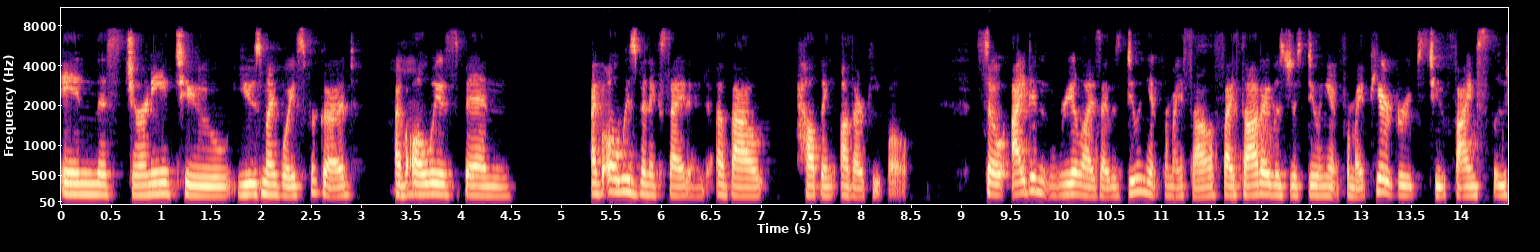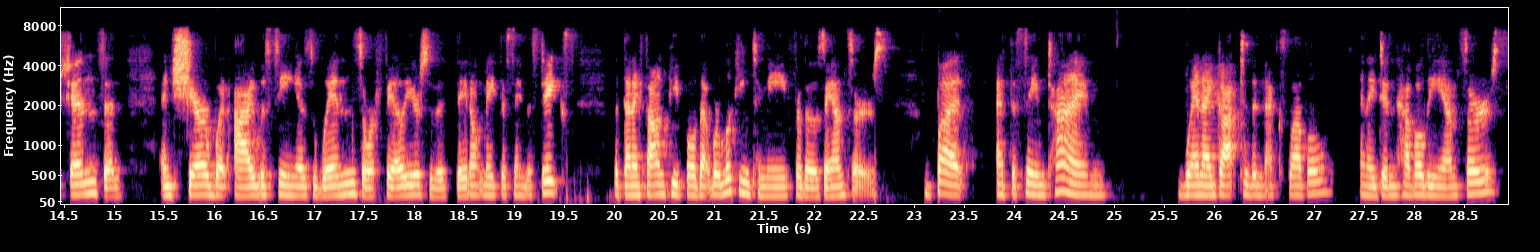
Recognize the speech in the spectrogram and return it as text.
in this journey to use my voice for good I've mm-hmm. always been I've always been excited about helping other people. So I didn't realize I was doing it for myself. I thought I was just doing it for my peer groups to find solutions and and share what I was seeing as wins or failures so that they don't make the same mistakes. But then I found people that were looking to me for those answers. But at the same time, when I got to the next level and I didn't have all the answers,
